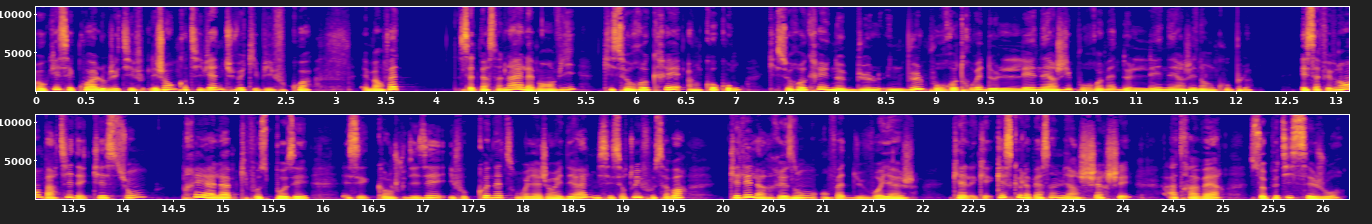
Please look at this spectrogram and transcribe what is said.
mais ok, c'est quoi l'objectif? Les gens quand ils viennent, tu veux qu'ils vivent quoi? Et ben en fait, cette personne-là, elle avait envie qu'il se recrée un cocon, qu'il se recrée une bulle, une bulle pour retrouver de l'énergie, pour remettre de l'énergie dans le couple. Et ça fait vraiment partie des questions préalables qu'il faut se poser. Et c'est quand je vous disais, il faut connaître son voyageur idéal, mais c'est surtout, il faut savoir quelle est la raison, en fait, du voyage. Qu'est-ce que la personne vient chercher à travers ce petit séjour,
